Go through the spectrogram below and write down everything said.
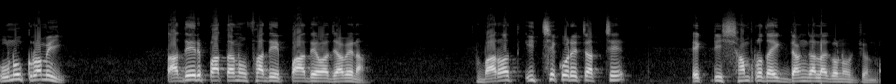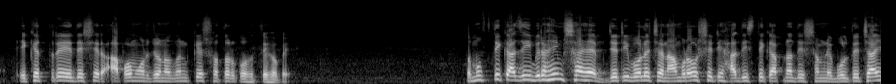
কোনো ক্রমেই তাদের পাতানো ফাঁদে পা দেওয়া যাবে না। ভারত ইচ্ছে করে চাচ্ছে একটি সাম্প্রদায়িক দাঙ্গা লাগানোর জন্য। এক্ষেত্রে এদেশের আপামর জনগণকে সতর্ক হতে হবে। তো মুফতি কাজী ইব্রাহিম সাহেব যেটি বলেছেন, আমরাও সেটি হাদিস থেকে আপনাদের সামনে বলতে চাই,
